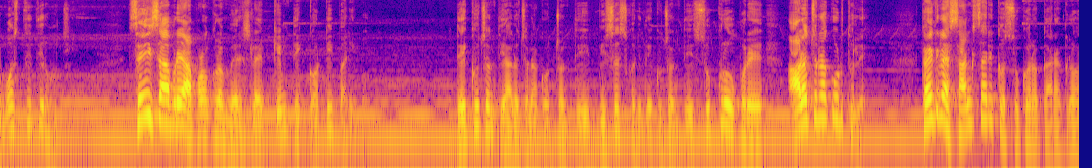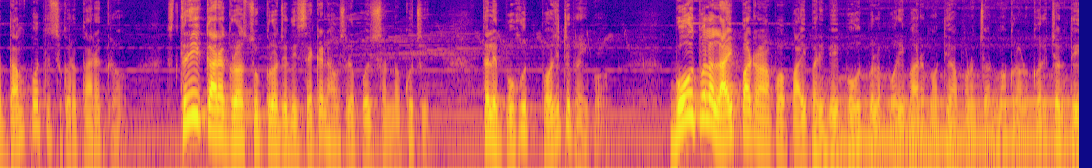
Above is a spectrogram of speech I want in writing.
ଅବସ୍ଥିତି ରହୁଛି ସେହି ହିସାବରେ ଆପଣଙ୍କର ମ୍ୟାରେଜ୍ ଲାଇଫ୍ କେମିତି କଟିପାରିବ ଦେଖୁଛନ୍ତି ଆଲୋଚନା କରୁଛନ୍ତି ବିଶେଷ କରି ଦେଖୁଛନ୍ତି ଶୁକ୍ର ଉପରେ ଆଲୋଚନା କରୁଥିଲେ କାହିଁକିନା ସାଂସାରିକ ସୁଖର କାରାଗ୍ରହ ଦାମ୍ପତ୍ୟ ସୁଖର କାରାଗ୍ରହ ସ୍ତ୍ରୀ କାରାଗ୍ରହ ଶୁକ୍ର ଯଦି ସେକେଣ୍ଡ ହାଉସ୍ରେ ପୋଜିସନ୍ ରଖୁଛି ତାହେଲେ ବହୁତ ପଜିଟିଭ୍ ରହିବ ବହୁତ ଭଲ ଲାଇଭ୍ ପାର୍ଟନର ଆପଣ ପାଇପାରିବେ ବହୁତ ଭଲ ପରିବାର ମଧ୍ୟ ଆପଣ ଜନ୍ମଗ୍ରହଣ କରିଛନ୍ତି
